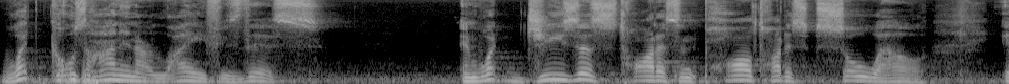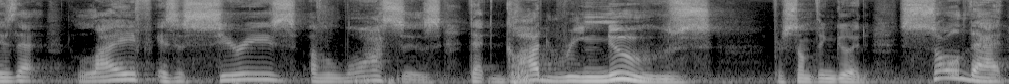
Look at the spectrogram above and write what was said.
What goes on in our life is this and what Jesus taught us and Paul taught us so well is that life is a series of losses that God renews for something good so that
